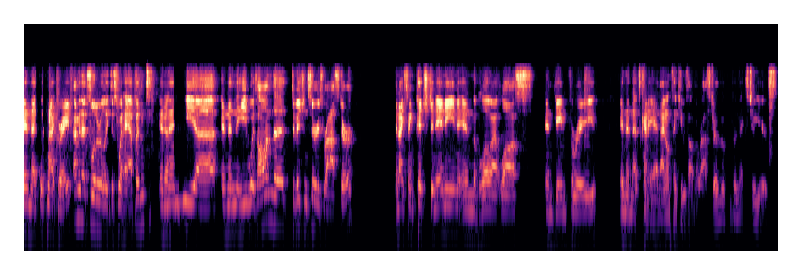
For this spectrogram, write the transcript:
and that's just not great. I mean, that's literally just what happened. And yeah. then he uh, and then he was on the division series roster, and I think pitched an inning in the blowout loss in Game Three, and then that's kind of it. I don't think he was on the roster the, the next two years.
